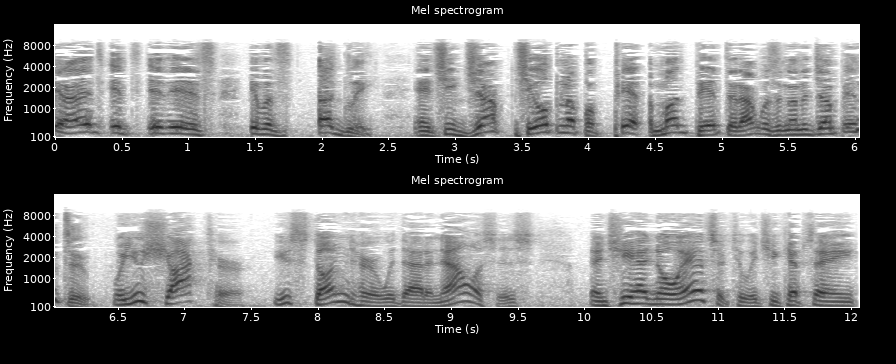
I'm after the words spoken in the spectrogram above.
You know, it, it, it is, it was ugly. And she jumped, she opened up a pit, a mud pit that I wasn't going to jump into. Well, you shocked her. You stunned her with that analysis, and she had no answer to it. She kept saying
